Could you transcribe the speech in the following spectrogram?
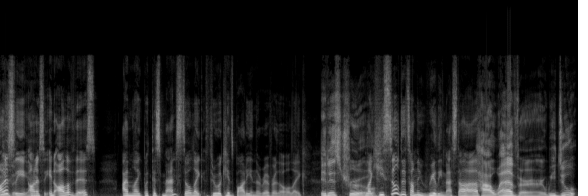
honestly, yeah. honestly, in all of this, I'm like, but this man still like threw a kid's body in the river though. Like, it is true. like he still did something really messed up. However, we do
